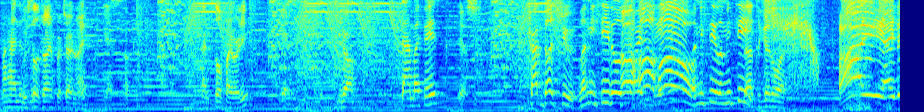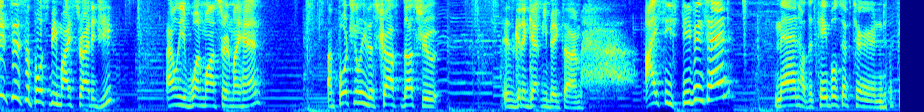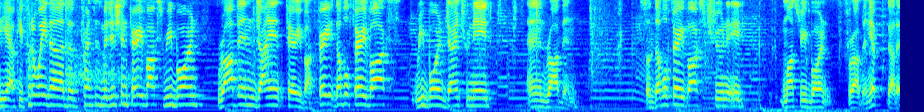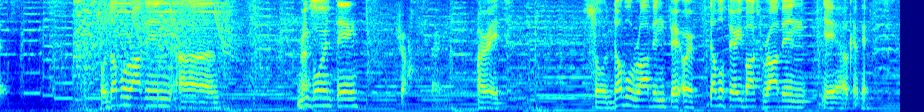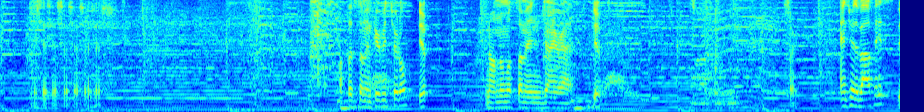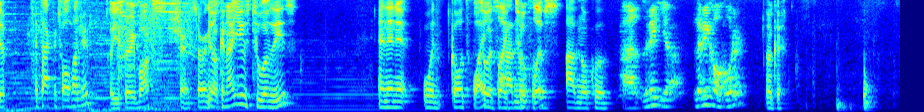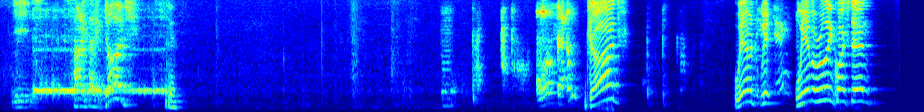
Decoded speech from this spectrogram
My hand is We're still the drawing for turn, right? Yes. And still priority? Yes. draw. Standby phase. Yes. Trap dust shoot. Let me see those Oh, cards. oh, oh. Let me see. Let me see. That's a good one. I, I- this is supposed to be my strategy. I only have one monster in my hand. Unfortunately, this trap dust shoot is gonna get me big time. I see Steven's hand. Man, how the tables have turned. Let's see. Yeah. Okay. Put away the the Princess Magician fairy box, reborn, Robin, giant fairy box, fairy double fairy box, reborn, giant Trunade, and Robin. So double fairy box, Trunade, monster reborn, Robin. Yep, got it. So double Robin, uh, reborn thing. All right. So double Robin fa- or double fairy box Robin. Yeah, yeah. Okay, okay. Yes, yes, yes, yes, yes, yes, yes. I'll flip summon Pyramid Turtle. Yep. And I'll normal summon Giant Rat. Yep. Sorry. Enter the battle phase. Yep. Attack for 1200. So use fairy box. Sure. So we're gonna. Yo, can I use two of these? and then it would go twice. So it's I like have two no clue. flips? I have no clue. Uh, let me yeah, let me call quarter. Okay. Yes. Sound exciting, Judge. Yeah. Hello, Sam? Judge, we have a, we, we have a ruling question.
